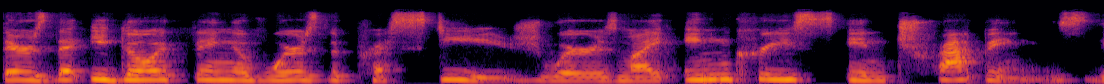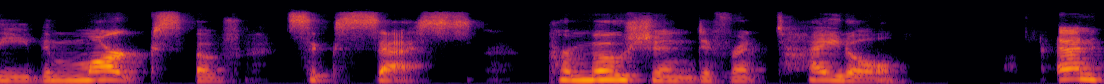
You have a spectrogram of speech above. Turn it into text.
there's the egoic thing of where's the prestige? Where is my increase in trappings the the marks of success promotion different title? And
